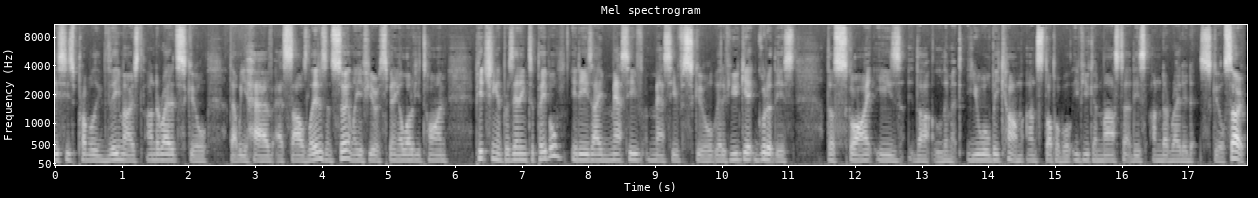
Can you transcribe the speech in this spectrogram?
this is probably the most underrated skill that we have as sales leaders. And certainly, if you're spending a lot of your time pitching and presenting to people, it is a massive, massive skill that if you get good at this, the sky is the limit. You will become unstoppable if you can master this underrated skill. So,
